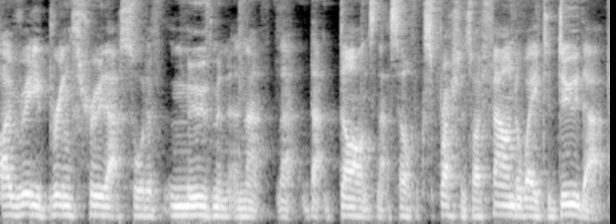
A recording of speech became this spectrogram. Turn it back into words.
I really bring through that sort of movement and that that that dance and that self expression. So I found a way to do that.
